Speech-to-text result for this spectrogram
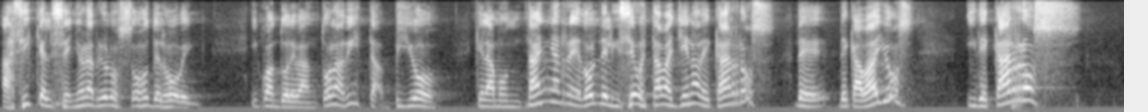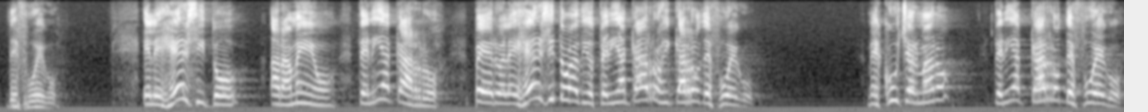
así que el Señor abrió los ojos del joven y cuando levantó la vista, vio que la montaña alrededor de Eliseo estaba llena de carros, de, caballos y de carros de fuego. El ejército arameo tenía carros, pero el ejército de Dios tenía carros y carros de fuego. ¿Me escucha, hermano? Tenía carros de fuego.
